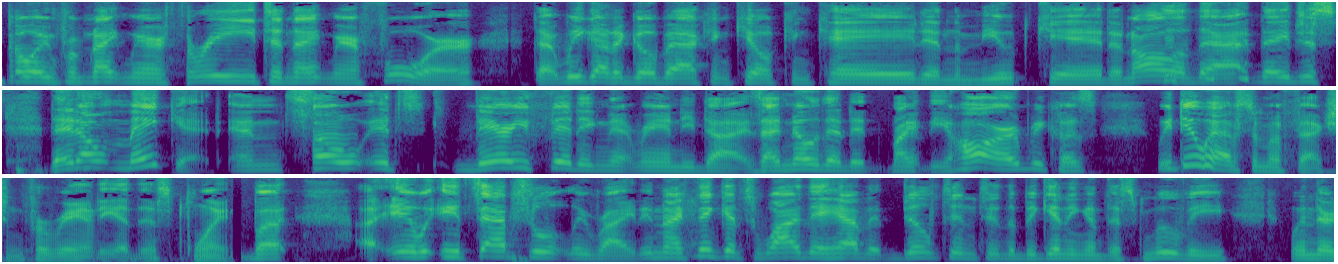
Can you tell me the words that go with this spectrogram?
going from Nightmare 3 to Nightmare 4 that we got to go back and kill Kincaid and the mute kid and all of that. they just they don't make it. And so it's very fitting that Randy dies. I know that it might be hard because we do have some affection for Randy at this point, but uh, it, it's absolutely right. And I think it's why they have it built into the beginning of this movie when they're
